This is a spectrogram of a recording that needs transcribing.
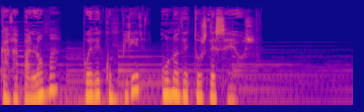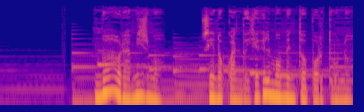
Cada paloma puede cumplir uno de tus deseos no ahora mismo, sino cuando llegue el momento oportuno.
